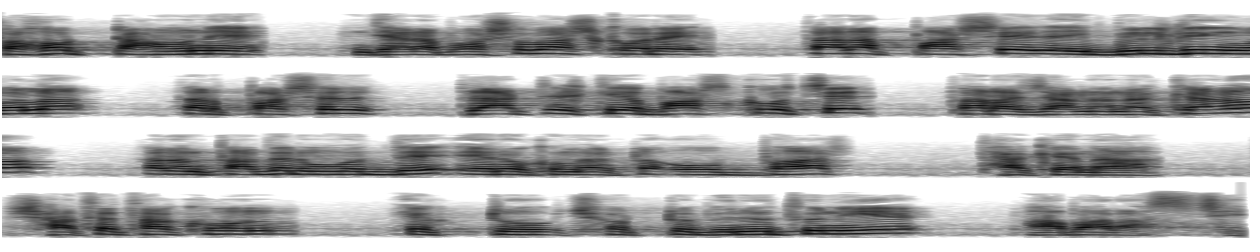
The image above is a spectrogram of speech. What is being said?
শহর টাউনে যারা বসবাস করে তারা পাশের এই বিল্ডিংওয়ালা তার পাশের ফ্ল্যাটে কে বাস করছে, তারা জানে না কেন? কারণ তাদের মধ্যে এরকম একটা অভ্যাস থাকে না। সাথে থাকুন, একটু ছোট্ট বিরতি নিয়ে আবার আসছি।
